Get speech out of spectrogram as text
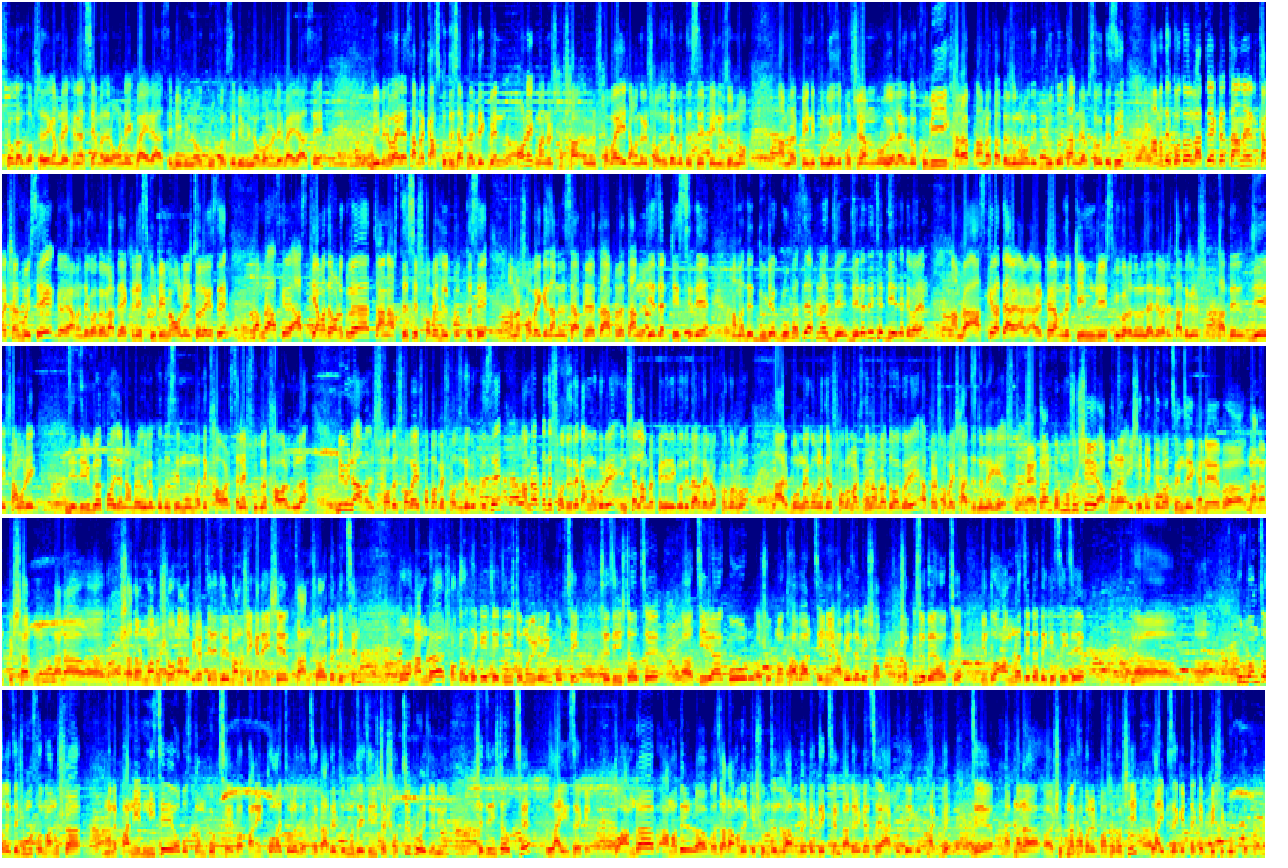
সকাল দশটা থেকে আমরা এখানে আসছি আমাদের অনেক বাইরে আছে, বিভিন্ন গ্রুপ আছে, বিভিন্ন ভলেন্টিয়ার বাইরে আছে। বিভিন্ন বাইরে আছে, আমরা কাজ করতেছি, আপনারা দেখবেন অনেক মানুষ সবাই আমাদেরকে সহযোগিতা করতেছে পেনির জন্য। আমরা পেনি ফুলগাছি পরশুরাম, ওই এলাকা তো খুবই খারাপ। আমরা তাদের জন্য দ্রুত টান ব্যবসা করতেছি। আমাদের গতকাল রাতে একটা টানের কালেকশন হয়েছে। আমাদের গতকাল রাতে একটা রেস্কিউ টিম অলরেডি চলে গেছে। তো আমরা আজকে আজকে আমাদের অনেকগুলো টান আসতেছে, সবাই হেল্প করতেছে। আমরা সবাইকে জানাতেছি, আপনারা আপনারা টান দিয়ে যান টিসি দিয়ে আমাদের দুইটা গ্রুপ আছে, আপনারা যেটা দিচ্ছে দিয়ে যেতে পারেন। আমরা আজকে রাতে আর- আর- আরেকটা আমাদের টিম রেস্কিউ করার জন্য যাইতে পারে। তাদের তাদের যে সামরিক যে জিনিসগুলো প্রয়োজন, আমরা ওগুলো করতেছি। মোমবাতি, খাওয়ার স্যালাইন, শুকনো খাওয়ারগুলো। বিভিন্ন আমাদের সবাই সবাই সবভাবে সহযোগিতা করতেছে। আমরা আপনাদের সহযোগিতা কাম্য করে। ইনশাল্লাহ আমরা ফেনে দিকে অতি তাড়াতাড়ি রক্ষা করব। আর বন্যা কবলিত সকল মানুষের জন্য আমরা দোয়া করি। আপনারা সবাই সাহায্যের জন্য এগিয়ে আসুন। হ্যাঁ ত্রাণ কর্মসূচি আপনারা এসে দেখতে পাচ্ছেন যে এখানে নানান পেশার, নানা সাধারণ মানুষ সহ নানা পেশার চেনেজের মানুষ এখানে এসে ত্রাণ সহায়তা দিচ্ছেন। তো আমরা সকাল থেকে যে জিনিসটা মনিটরিং করছি, সেই জিনিসটা হচ্ছে চিরা, গুড়, শুকনো খাবার, চিনি হাবি জাবি সব সব কিছু দেওয়া হচ্ছে। কিন্তু আমরা যেটা দেখেছি যে পূর্বাঞ্চলে যে সমস্ত মানুষরা মানে পানির নিচে অবস্থান করছে বা পানির তলায় চলে যাচ্ছে, তাদের জন্য যে জিনিসটা সবচেয়ে প্রয়োজনীয়, সে জিনিসটা হচ্ছে লাইফ জ্যাকেট তো আমরা আমাদের, যারা আমাদেরকে শুনছেন বা আমাদেরকে দেখছেন, তাদের কাছে আকুতি থাকবে যে আপনারা শুকনো খাবারের পাশাপাশি লাইফ জ্যাকেটটাকে বেশি গুরুত্বপূর্ণ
